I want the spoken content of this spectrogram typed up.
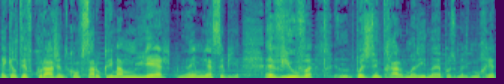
é que ele teve coragem de confessar o crime à mulher, nem a mulher sabia. A viúva, depois de enterrar o marido, né? depois do marido morrer,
